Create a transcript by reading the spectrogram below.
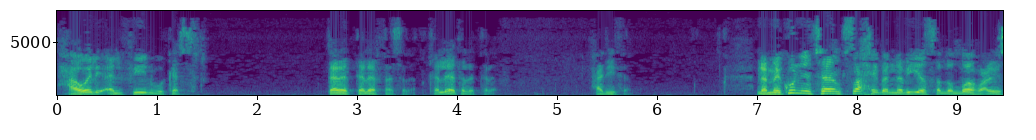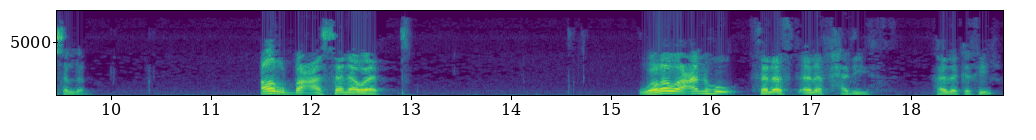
حوالي 2000 وكسر. 3000 مثلا. خليها 3000 حديثا. لما يكون إنسان صاحب النبي صلى الله عليه وسلم أربع سنوات وروى عنه ثلاثة ألاف حديث هذا كثير؟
